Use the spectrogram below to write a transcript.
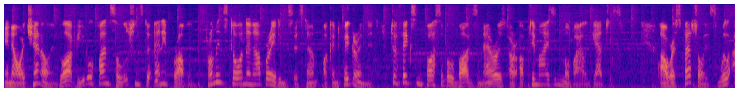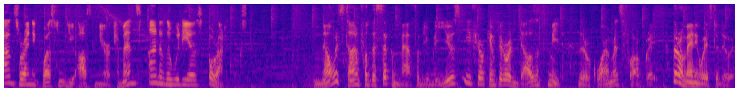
In our channel and blog you will find solutions to any problem, from installing an operating system or configuring it to fixing possible bugs and errors or optimizing mobile gadgets. Our specialists will answer any questions you ask in your comments under the videos or articles. Now it's time for the second method you may use if your computer doesn't meet the requirements for upgrade. There are many ways to do it,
